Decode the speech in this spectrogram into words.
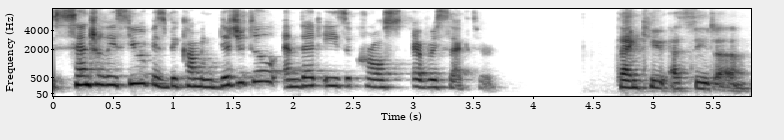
central east europe is becoming digital and that is across every sector. Thank you Ersida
